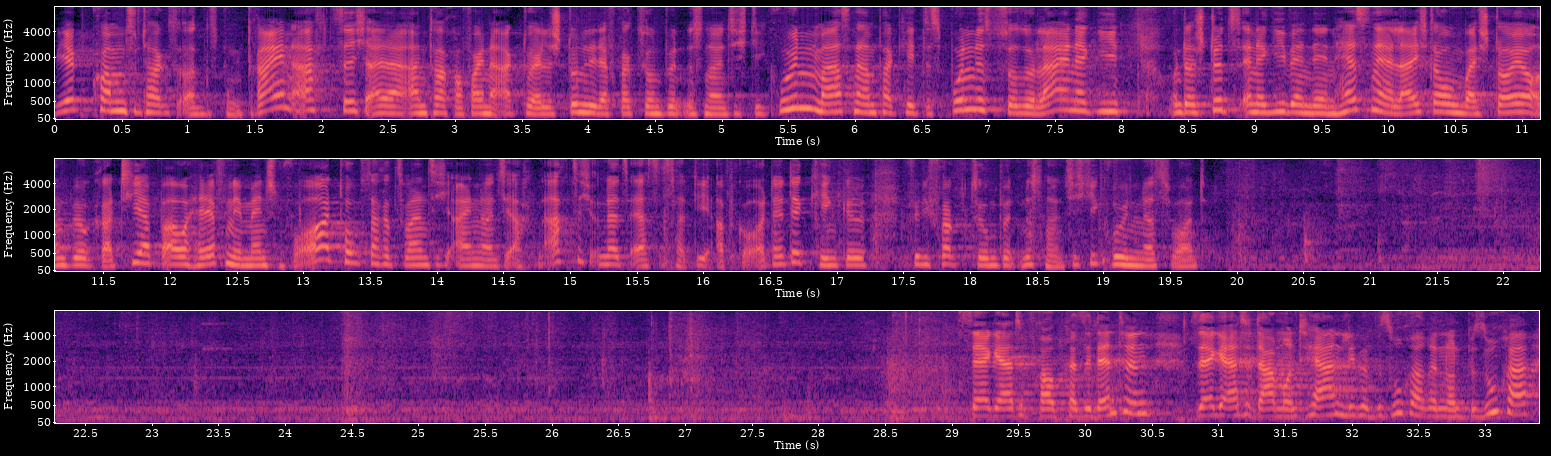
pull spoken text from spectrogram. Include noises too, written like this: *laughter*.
Wir kommen zu Tagesordnungspunkt 83, ein Antrag auf eine Aktuelle Stunde der Fraktion Bündnis 90 Die Grünen. Maßnahmenpaket des Bundes zur Solarenergie unterstützt Energiewende in Hessen, Erleichterung bei Steuer- und Bürokratieabbau, helfen den Menschen vor Ort, Drucksache 20 9188. Und als erstes hat die Abg. Kinkel für die Fraktion Bündnis 90 Die Grünen das Wort. Sehr geehrte Frau Präsidentin, sehr geehrte Damen und Herren, liebe Besucherinnen und Besucher!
